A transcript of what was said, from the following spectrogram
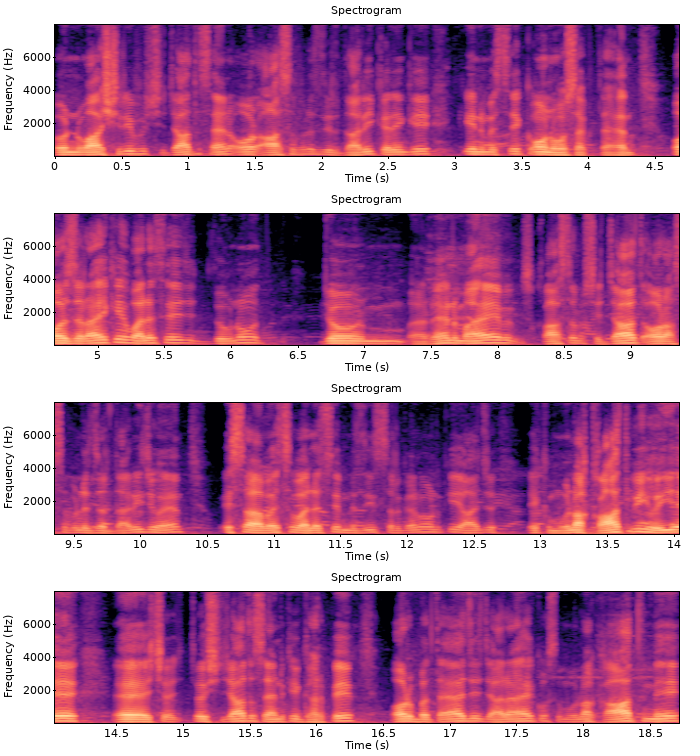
और नवाज़ शरीफ शजात हुसैन और आसफ रजीदारी करेंगे कि इनमें से कौन हो सकता है। और ज़राए के हवाले से दोनों जो रहनमाए ख़ासतौर शजात और आसफ जरदारी जो है, इस हवाले से मज़ीद सरगर्म उनकी आज एक मुलाकात भी हुई है जो शजात हुसैन के घर पे और बताया जा रहा है कि उस मुलाकात में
